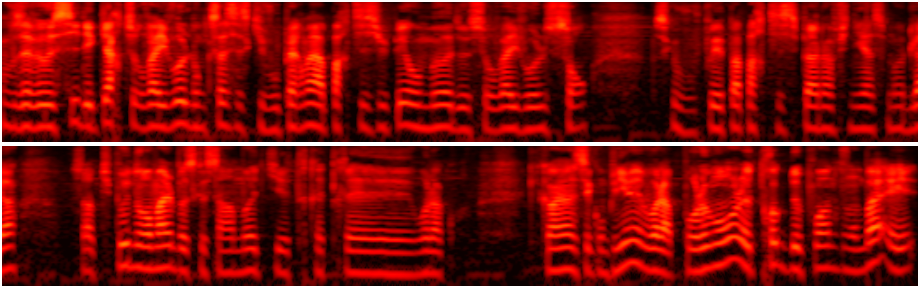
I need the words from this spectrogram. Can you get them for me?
Vous avez aussi des cartes survival, donc ça c'est ce qui vous permet à participer au mode survival sans parce que vous pouvez pas participer à l'infini à ce mode là. C'est un petit peu normal parce que c'est un mode qui est très très voilà quoi. Qui est quand même assez compliqué mais voilà, pour le moment le troc de points de combat est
